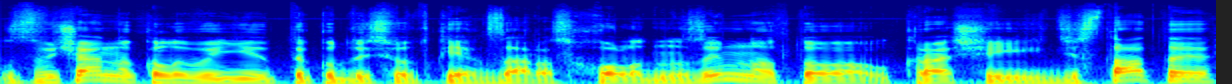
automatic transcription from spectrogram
Звичайно, коли ви їдете кудись, от як зараз холодно-зимно, то краще їх дістати.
